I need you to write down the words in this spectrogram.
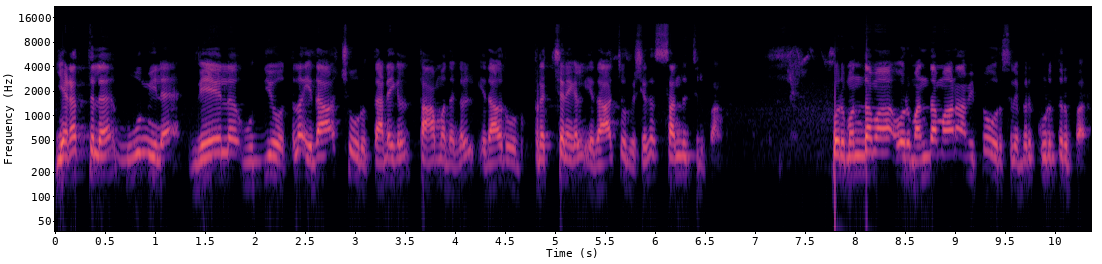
இடத்துல பூமியில வேலை உத்தியோகத்துல ஏதாச்சும் ஒரு தடைகள் தாமதங்கள் ஏதாவது ஒரு பிரச்சனைகள் ஏதாச்சும் ஒரு விஷயத்த சந்திச்சிருப்பாங்க. ஒரு மந்தமா ஒரு மந்தமான அமைப்பை ஒரு சில பேர் கொடுத்திருப்பார்.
